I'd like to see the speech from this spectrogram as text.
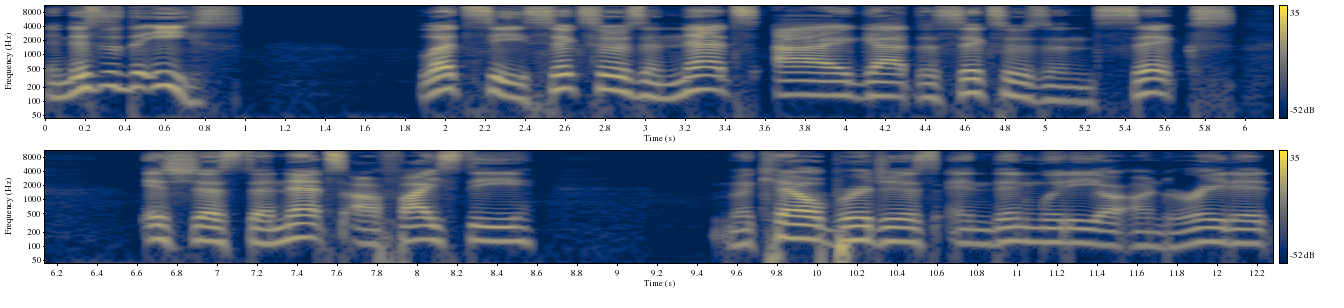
And this is the East. Let's see. Sixers and Nets. I got the Sixers and six. It's just the Nets are feisty. Mikal Bridges and Dinwiddie are underrated.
